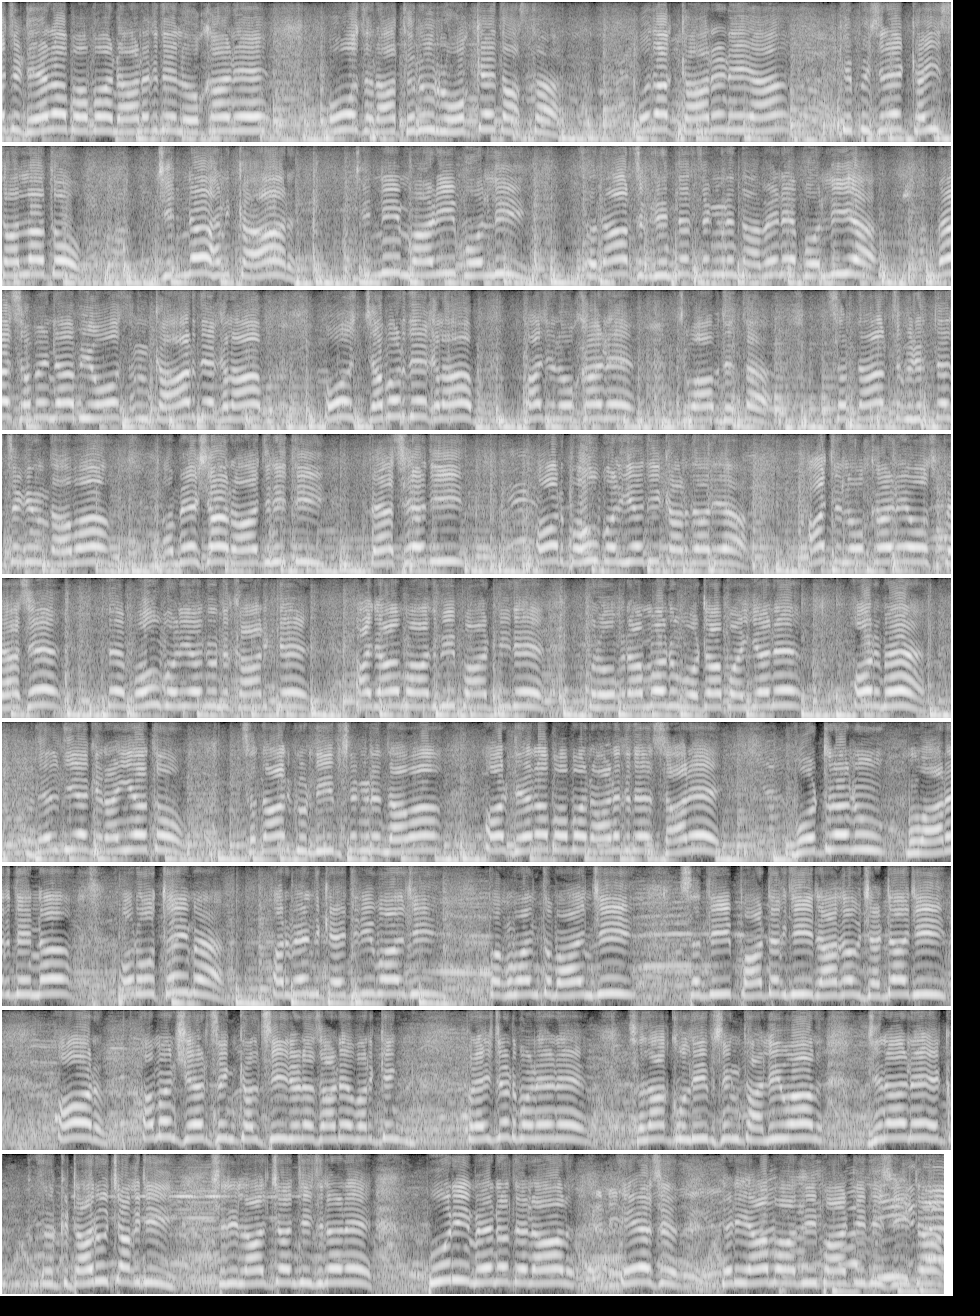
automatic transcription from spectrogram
ਅੱਜ ਡੇਰਾ ਬਾਬਾ ਨਾਨਕ ਦੇ ਲੋਕਾਂ ਨੇ ਉਸ ਰੱਥ ਨੂੰ ਰੋਕ ਕੇ ਦੱਸਤਾ। ਉਹਦਾ ਕਾਰਨ ਇਹ ਆ ਕਿ ਪਿਛਲੇ ਕਈ ਸਾਲਾਂ ਤੋਂ ਜਿੰਨਾ ਹੰਕਾਰ, ਜਿੰਨੀ ਮਾੜੀ ਬੋਲੀ ਸਰਦਾਰ ਸੁਖਜਿੰਦਰ ਸਿੰਘ ਰੰਧਾਵੇ ਨੇ ਬੋਲੀ ਆ, ਮੈਂ ਸਮਝਦਾ ਵੀ ਉਸ ਹੰਕਾਰ ਦੇ ਖਿਲਾਫ, ਉਸ ਜ਼ਬਰ ਦੇ ਖਿਲਾਫ ਅੱਜ ਲੋਕਾਂ ਨੇ ਜਵਾਬ ਦਿੱਤਾ। ਸਰਦਾਰ ਸੁਖਜਿੰਦਰ ਸਿੰਘ ਰੰਧਾਵਾ ਹਮੇਸ਼ਾ ਰਾਜਨੀਤੀ ਪੈਸੇ ਦੀ ਔਰ ਬਹੁਬਲੀਆਂ ਦੀ ਕਰਦਾ ਰਿਹਾ। ਅੱਜ ਲੋਕਾਂ ਨੇ ਉਸ ਪੈਸੇ ਤੇ ਬਹੁਬਲੀਆਂ ਨੂੰ ਨਕਾਰ ਕੇ ਅੱਜ ਆਮ ਆਦਮੀ ਪਾਰਟੀ ਦੇ ਪ੍ਰੋਗਰਾਮਾਂ ਨੂੰ ਵੋਟਾਂ ਪਾਈਆਂ ਨੇ। ਔਰ ਮੈਂ ਦਿਲ ਦੀਆਂ ਗਹਿਰਾਈਆਂ ਤੋਂ ਸਰਦਾਰ ਗੁਰਦੀਪ ਸਿੰਘ ਰੰਧਾਵਾ ਔਰ ਡੇਰਾ ਬਾਬਾ ਨਾਨਕ ਦੇ ਸਾਰੇ ਵੋਟਰਾਂ ਨੂੰ ਮੁਬਾਰਕ ਦੇਣਾ ਔਰ ਉੱਥੇ ਹੀ ਮੈਂ ਅਰਵਿੰਦ ਕੇਜਰੀਵਾਲ ਜੀ, ਭਗਵੰਤ ਮਾਨ ਜੀ, ਸੰਦੀਪ ਪਾਠਕ ਜੀ, ਰਾਘਵ ਚੱਡਾ ਜੀ ਔਰ ਅਮਨ ਸ਼ੇਰ ਸਿੰਘ ਕਲਸੀ ਜਿਹੜੇ ਸਾਡੇ ਵਰਕਿੰਗ ਪ੍ਰੈਜ਼ੀਡੈਂਟ ਬਣੇ ਨੇ, ਸਰਦਾਰ ਕੁਲਦੀਪ ਸਿੰਘ ਧਾਲੀਵਾਲ ਜਿਨ੍ਹਾਂ ਨੇ ਇੱਕ ਕਟਾਰੂ ਚੱਕ ਜੀ, ਸ਼੍ਰੀ ਲਾਲ ਚੰਦ ਜੀ, ਜਿਨ੍ਹਾਂ ਨੇ ਪੂਰੀ ਮਿਹਨਤ ਦੇ ਨਾਲ ਇਸ ਜਿਹੜੀ ਆਮ ਆਦਮੀ ਪਾਰਟੀ ਦੀ ਸੀਟ ਆ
